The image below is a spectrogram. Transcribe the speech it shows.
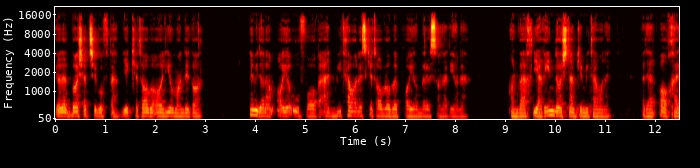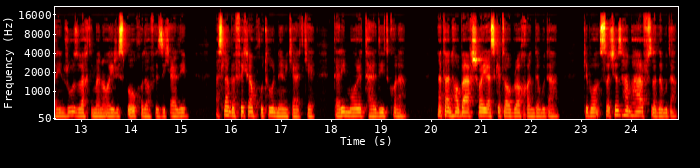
یادت باشد چه گفتم یک کتاب عالی و ماندگار. نمی‌دانم آیا او واقعا می توانست کتاب را به پایان برساند یا نه. آن وقت یقین داشتم که می تواند و در آخرین روز وقتی من و آیریس با او خدافزی کردیم اصلا به فکرم خطور نمی کرد که در این مورد تردید کنم. نه تنها بخشهایی از کتاب را خوانده بودم که با ساچز هم حرف زده بودم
